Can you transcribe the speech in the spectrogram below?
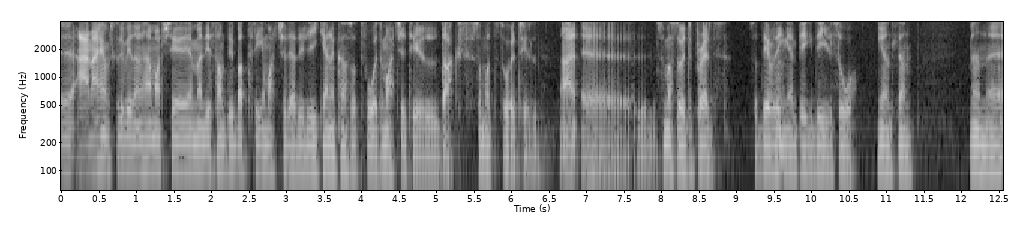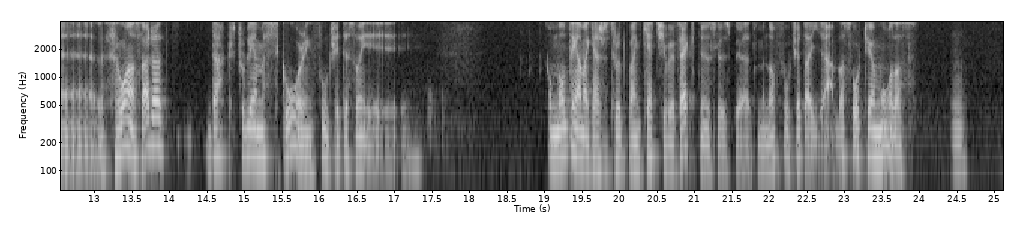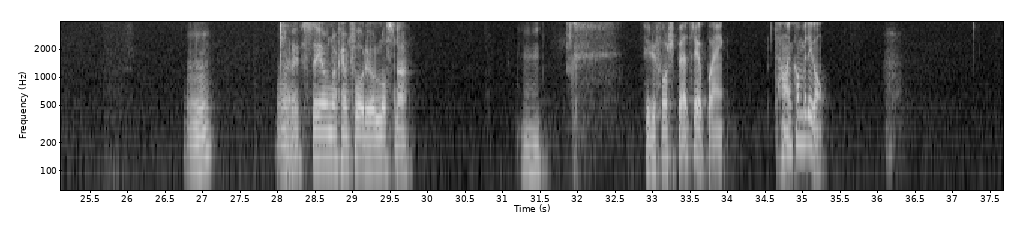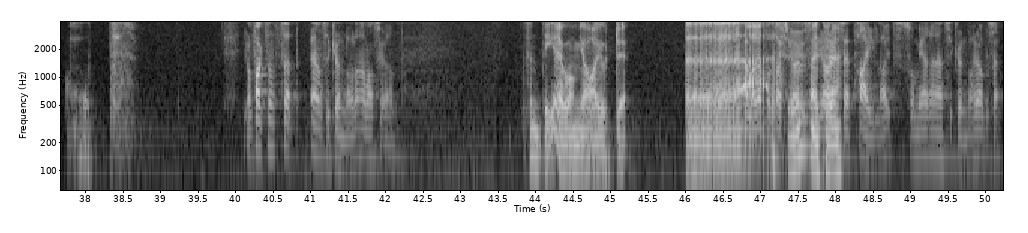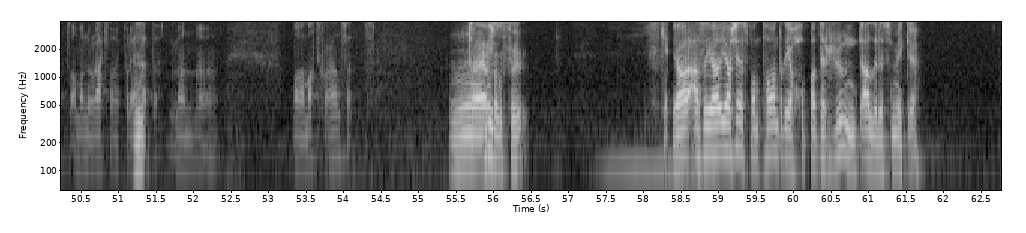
Eh, Anaheim skulle vinna den här matchserien, men det är samtidigt bara tre matcher. Det hade lika gärna kunnat stå 2-1 matcher till Ducks som att står till, äh, som att stå till Preds. Så det är väl mm. ingen big deal så egentligen. Men eh, förvånansvärt att Ducks problem med scoring fortsätter så... Eh, om någonting hade man kanske trott på en ketchup-effekt nu i slutspelet, men de fortsätter jävla svårt att göra mål alltså. Mm. Mm. Ja, vi får se om de kan få det att lossna. Mm. Filip Forsberg har tre poäng. Han har kommit igång. Hot. Jag har faktiskt inte sett en sekund av den här matchen. Funderar på om jag har gjort det. Uh, Eller rättare sagt, jag, jag, jag, jag har sett highlights. Så mer än en sekund har jag väl sett om man nu räknar på det mm. sättet. Men uh, några matcher har jag inte sett. Mm, jag såg för, Ja, alltså jag, jag känner spontant att jag hoppat runt alldeles för mycket.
